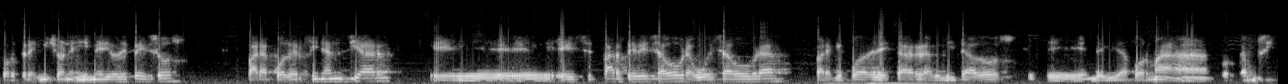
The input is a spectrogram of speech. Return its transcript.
por 3 millones y medio de pesos para poder financiar eh, es parte de esa obra o esa obra para que puedan estar habilitados este, en debida forma por Camusi.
